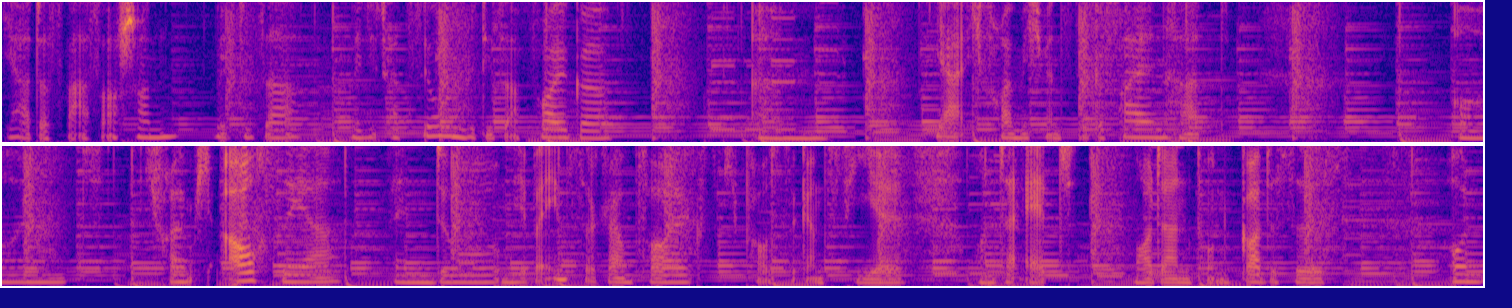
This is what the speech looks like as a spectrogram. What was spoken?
ja, das war es auch schon mit dieser Meditation, mit dieser Folge. Ähm, ja, ich freue mich, wenn es dir gefallen hat. Und ich freue mich auch sehr, wenn du mir bei Instagram folgst. Ich poste ganz viel unter modern.goddesses. Und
